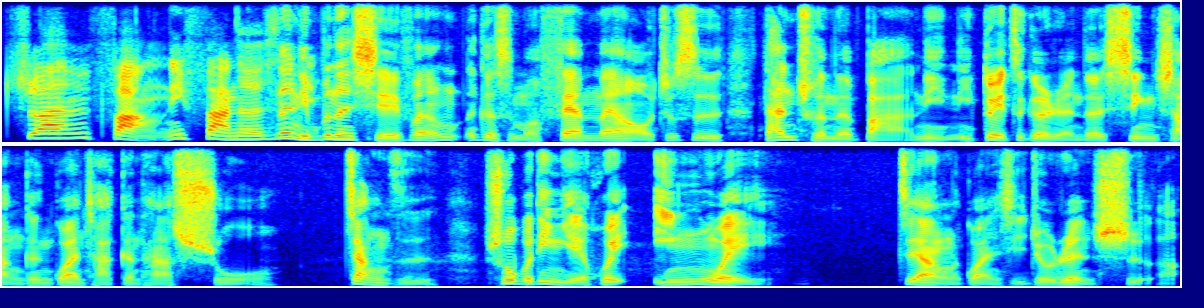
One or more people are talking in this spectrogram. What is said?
专访你，反而是那你不能写一份那个什么 fan mail，就是单纯的把你你对这个人的欣赏跟观察跟他说，这样子说不定也会因为这样的关系就认识了。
